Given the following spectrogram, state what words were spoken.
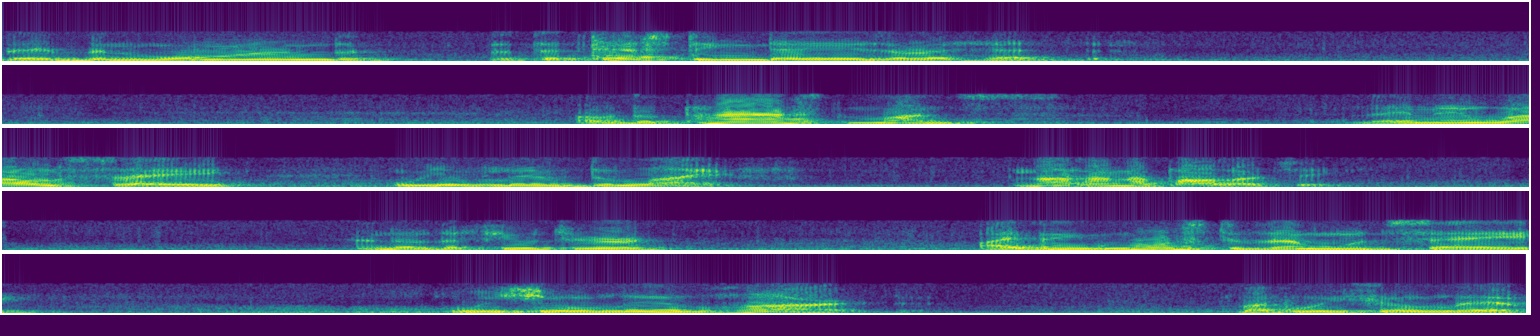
They've been warned that the testing days are ahead. Of the past months, they may well say, We have lived a life, not an apology. And of the future, I think most of them would say, we shall live hard, but we shall live.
